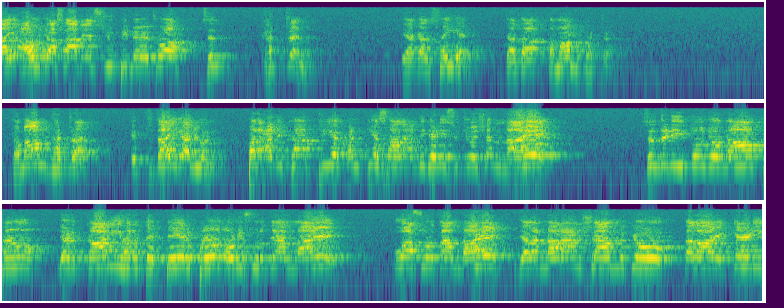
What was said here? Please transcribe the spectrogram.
आई आहूजा साहब एस यूपी में वेठो आहे सिंध घटन आहिनि इहा सही है तादाद तमाम घटन तमाम घट रहा है इब्तदाई गाल पर का टीह पटी साल अॻु जड़ी सिचुएशन ना है सिंधड़ी तो जो नाव खो जड़ कारी हर ते पेर पो ओहिड़ी सूरत हाल है उहा सूरत हाल है जॾहिं नारायण श्याम लिखो हो तलाए कहिड़ी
